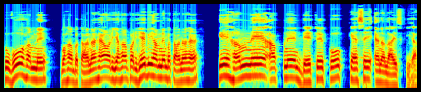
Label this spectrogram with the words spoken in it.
تو وہ ہم نے وہاں بتانا ہے اور یہاں پر یہ بھی ہم نے بتانا ہے کہ ہم نے اپنے ڈیٹے کو کیسے اینالائز کیا۔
